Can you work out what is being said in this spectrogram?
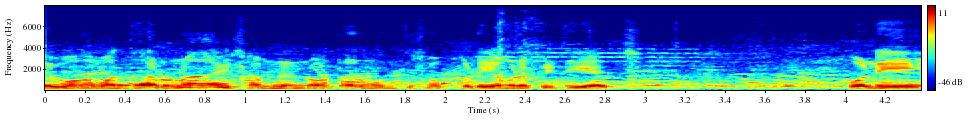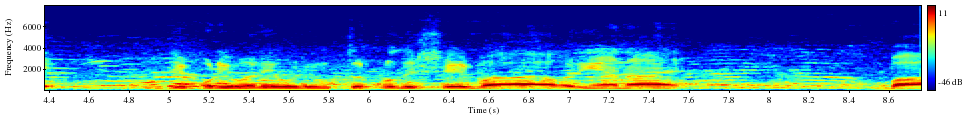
এবং আমার ধারণা, এই সামনের নটার মধ্যে সবকটাই আমরা পেতে যাচ্ছি। ফলে যে পরিমাণে উনি উত্তরপ্রদেশে বা হরিয়ানায় বা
